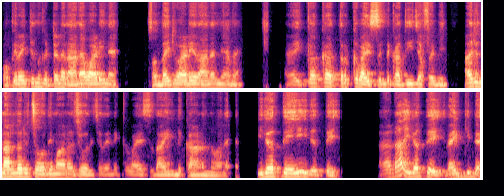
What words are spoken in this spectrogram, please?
കോപ്പിറൈറ്റ് ഒന്നും കിട്ടല്ല നാനാ പാടീനെ സ്വന്തമായിട്ട് പാടിയ താൻ തന്നെയാണ് ഇക്കൊക്കെ എത്രക്ക് വയസ്സുണ്ട് ഖദീജ ഫെബി അതൊരു നല്ലൊരു ചോദ്യമാണ് ചോദിച്ചത് എനിക്ക് വയസ്സ് ദായിൽ കാണുന്ന പോലെ ഇരുപത്തേഴ് ഇരുപത്തേഴ് എടാ ഇരുപത്തേഴ് ലൈക്കിന്റെ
